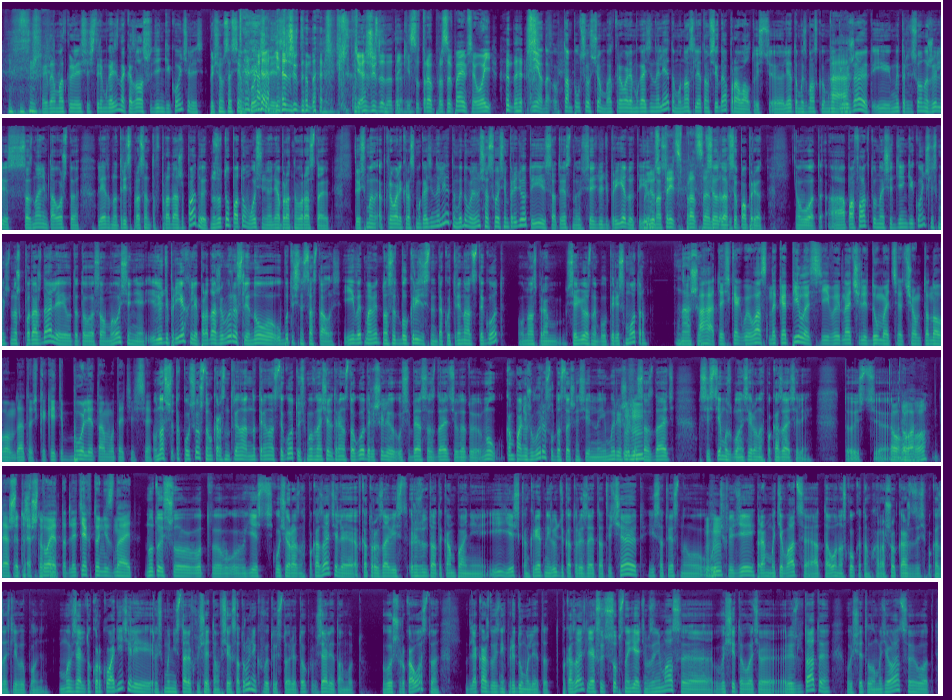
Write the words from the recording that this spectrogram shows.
Когда мы открыли еще четыре магазина, оказалось, что деньги кончились. Причем совсем кончились. Неожиданно. Неожиданно такие. С утра просыпаемся, ой. Нет, там получилось в чем? Мы открывали магазины летом, у нас летом всегда провал. То есть э, летом из Москвы многие а. уезжают, и мы традиционно жили с сознанием того, что летом на 30% продажи падают, но зато потом осенью они обратно вырастают. То есть мы открывали как раз магазины летом, мы думали, ну сейчас осень придет, и, соответственно, все люди приедут, и Плюс у нас 30%. Все, да, все попрет. Вот. А по факту, значит, деньги кончились, мы немножко подождали вот этого самой осени, и люди приехали, продажи выросли, но убыточность осталась. И в этот момент у нас это был кризисный такой 13-й год, у нас прям серьезный был пересмотр, наших. Ага, то есть как бы у вас накопилось, и вы начали думать о чем-то новом, да? То есть какие-то боли там вот эти все. У нас еще так получилось, что мы как раз на 13, на 13 год, то есть мы в начале 13 года решили у себя создать вот эту... Ну, компания уже выросла достаточно сильно, и мы решили Мгм. создать систему сбалансированных показателей. То есть... э, Ого. Да, Это что что, такое? это? Для тех, кто не знает. Ну, то есть, что вот э, есть куча разных показателей, от которых зависят результаты компании, и есть конкретные люди, которые за это отвечают, и, соответственно, у этих людей прям мотивация от того, насколько там хорошо каждый из этих показателей выполнен. Мы взяли только руководителей, то есть мы не стали включать там всех сотрудников в эту историю, только взяли там вот высшее руководство. Для каждого из них придумали этот показатель. Я, кстати, собственно, я этим занимался, высчитывал эти результаты, высчитывал мотивацию, вот.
